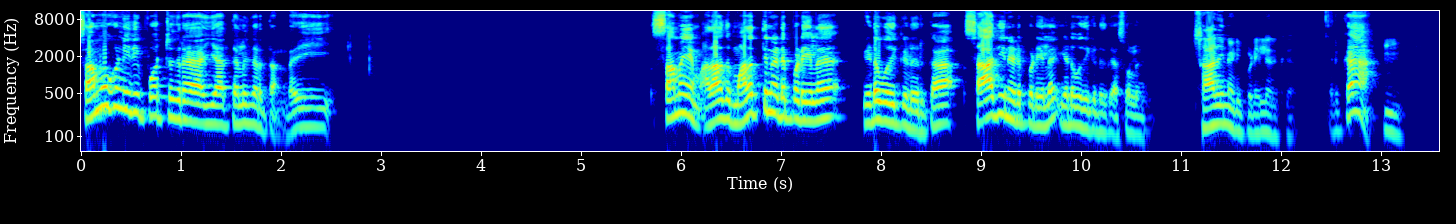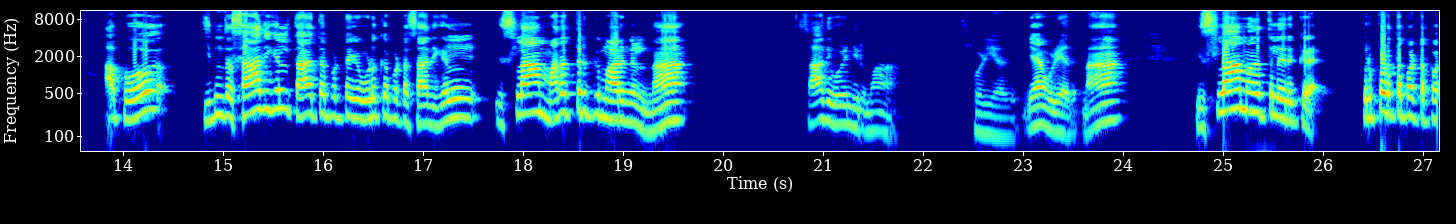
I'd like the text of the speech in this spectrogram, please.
சமூக நீதி போற்றுகிற ஐயா தெலுங்கர் தந்தை சமயம் அதாவது மதத்தின் அடிப்படையில் இடஒதுக்கீடு இருக்கா? சாதியின் அடிப்படையில் இடஒதுக்கீடு இருக்கா? சொல்லுங்க. சாதியின் அடிப்படையில் இருக்கு. இருக்கா? ம். அப்போ இந்த சாதிகள் தாழ்த்தப்பட்ட ஒடுக்கப்பட்ட சாதிகள் இஸ்லாம் மதத்திற்கு மாறுங்கள்னா சாதி ஒழிஞ்சிருமா? ஒழியாது. ஏன் ஒழியாதுன்னா இஸ்லாம் மதத்தில் இருக்கிற பிற்படுத்தப்பட்ட ப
